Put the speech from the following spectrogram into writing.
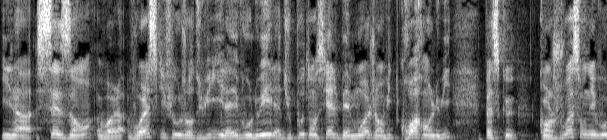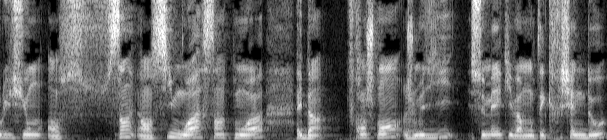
il a 16 ans, voilà, voilà ce qu'il fait aujourd'hui, il a évolué, il a du potentiel, ben moi j'ai envie de croire en lui, parce que quand je vois son évolution en, 5, en 6 mois, 5 mois, et eh ben franchement, je me dis, ce mec, il va monter crescendo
